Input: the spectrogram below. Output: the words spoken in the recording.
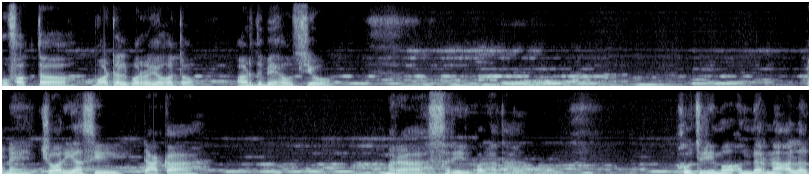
હું ફક્ત બોટલ પર રહ્યો હતો, અર્ધ બેહોશ જેવો. અને ચોર્યાસી ટાંકા મારા શરીર પર હતા. હોજરીમાં અંદરના અલગ,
